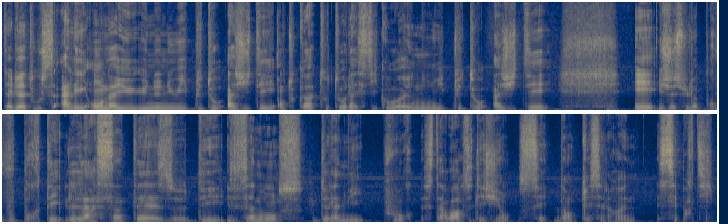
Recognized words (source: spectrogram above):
Salut à tous, allez, on a eu une nuit plutôt agitée, en tout cas Toto Lastico a une nuit plutôt agitée, et je suis là pour vous porter la synthèse des annonces de la nuit pour Star Wars Légion, c'est dans Kessel Run, c'est parti.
